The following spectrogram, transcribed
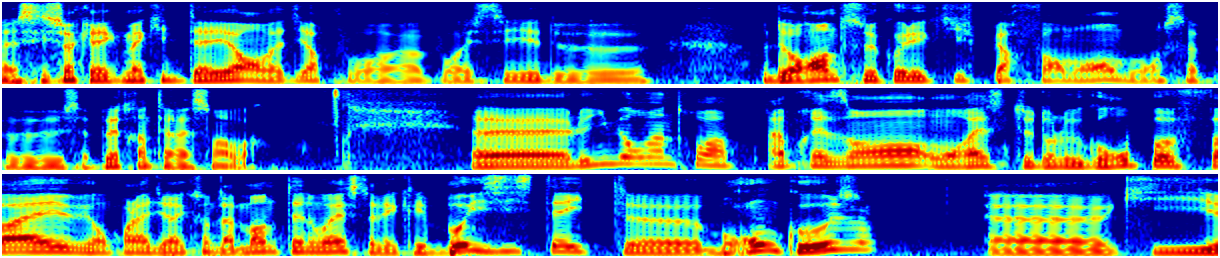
euh, c'est sûr qu'avec McIntyre, on va dire pour euh, pour essayer de de rendre ce collectif performant, bon ça peut ça peut être intéressant à voir. Euh, le numéro 23, à présent, on reste dans le groupe of five et on prend la direction de la Mountain West avec les Boise State euh, Broncos. Euh, qui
